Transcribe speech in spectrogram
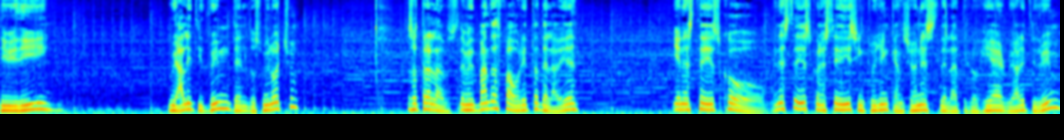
DVD Reality Dream del 2008. Es otra de, mis bandas favoritas de la vida. Y en este disco, en este disco, en este disco incluyen canciones de la trilogía Reality Dream,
